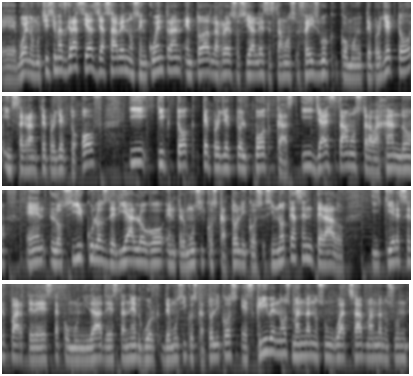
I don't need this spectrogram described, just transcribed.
Eh, bueno, muchísimas gracias. Ya saben, nos encuentran en todas las redes sociales. Estamos Facebook como Te Proyecto, Instagram Te Proyecto Off y TikTok Te Proyecto el Podcast. Y ya estamos trabajando en los círculos de diálogo entre músicos católicos. Si no te has enterado y quieres ser parte de esta comunidad, de esta network de músicos católicos, escríbenos, mándanos un WhatsApp, mándanos un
